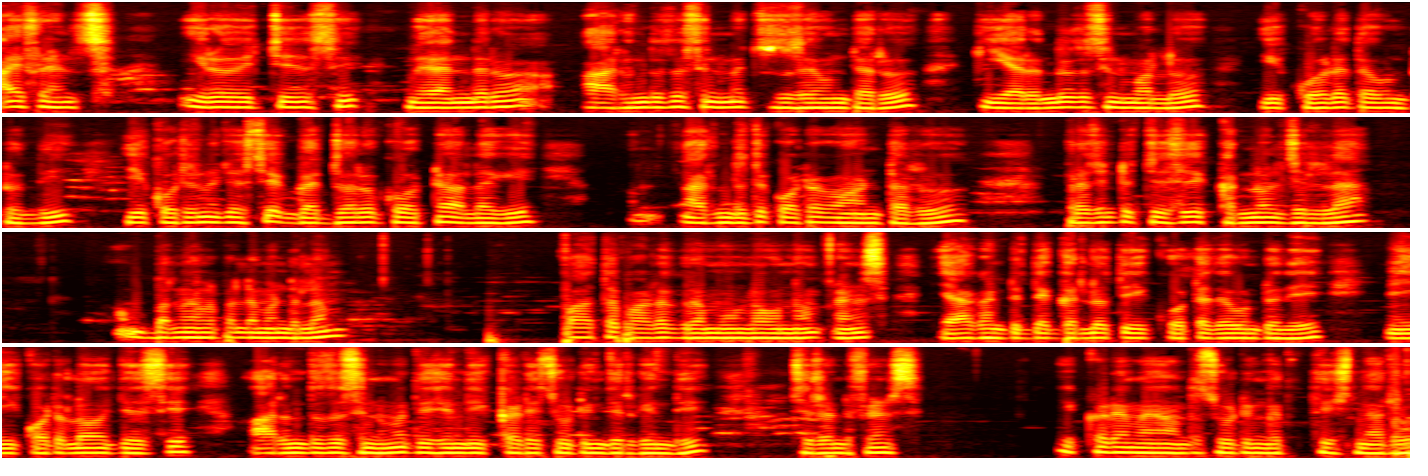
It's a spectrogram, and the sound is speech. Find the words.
Hi friends ఈరోజు వచ్చేసి మీరందరూ అరుంధత సినిమా చూసే ఉంటారు. ఈ అరుంధత సినిమాలో ఈ కోటతో ఉంటుంది. ఈ కోటను వచ్చేసి గద్వాల కోట అలాగే అరుంధతి కోట అంటారు. ప్రజెంట్ వచ్చేసి కర్నూలు జిల్లా బనగాలపల్లి మండలం పాతపాడ గ్రామంలో ఉన్నాం ఫ్రెండ్స్. యాగంటి దగ్గరలో ఈ కోట ఉంటుంది. ఈ కోటలో వచ్చేసి అరుంధత సినిమా తీసింది. ఇక్కడే షూటింగ్ జరిగింది. చూడండి ఫ్రెండ్స్. ఇక్కడే మేము అంత షూటింగ్ అయితే తీసినారు.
